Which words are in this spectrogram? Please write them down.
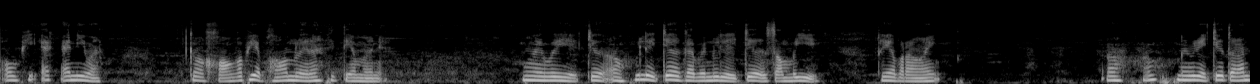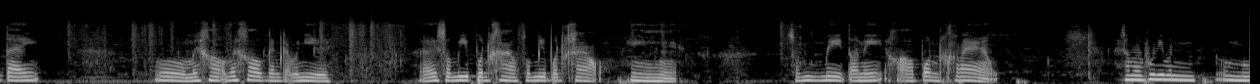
เอาพีแอคไอ้นี่มา ก็ของก็เพียบพร้อมเลยนะที่เตรียมมาเนี่ยยังไงวิลเลเจอร์เอ้าวิลเลเจอร์กลายเป็นวิลเลเจอร์ซอมบี้เรียบร้อยอ้าเอ้าไม่วิลเลเจอร์ตัวนั้นตาย โอ้ไม่เข้าไม่เข้ากันกับอันนี้เลยไอ้ซอมบี้ปนข้าวซอมบี้ปนข้าวเฮ้ซอมบี้ตอนนี้ขอปนข้าวทำไมพวกนี้มันงู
